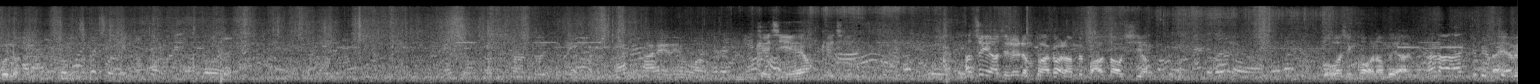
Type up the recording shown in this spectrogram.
分了。开钱哦，开钱。啊，最后一个两百块，人要包到死哦。无我先看人要来。来来来，这边来要来，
